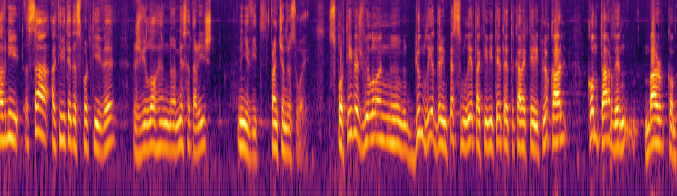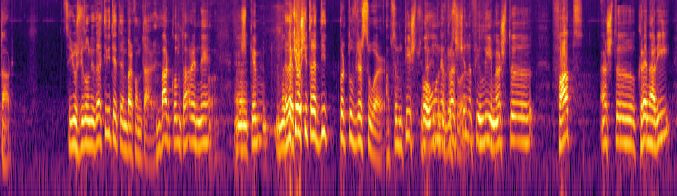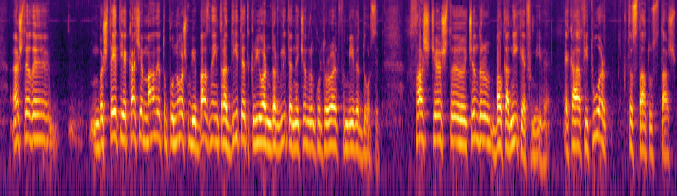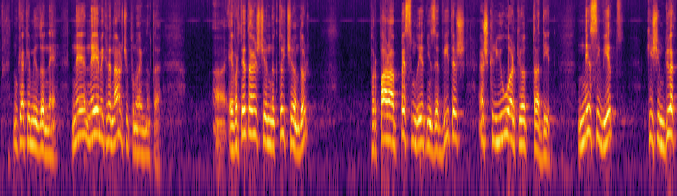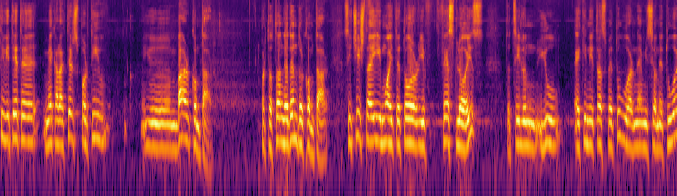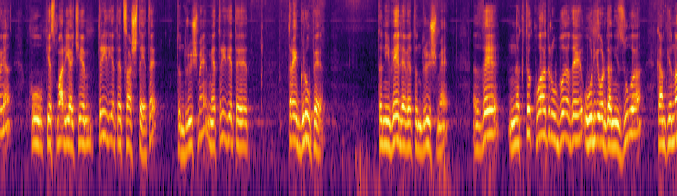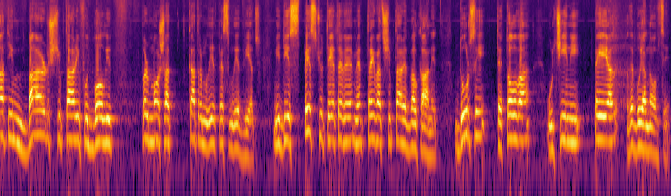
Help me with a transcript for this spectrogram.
Avni, sa aktivitete sportive zhvillohen mesatarisht në një vit, pranë qendrës suaj? Sportive zhvillohen 12 deri në 15 aktivitete të karakterit lokal, kombëtar dhe mbarëkombëtar. Se ju zhvilloni dhe aktivitete mbarëkombëtare. Mbarëkombëtare ne po. Edhe kjo është një traditë për t'u vlerësuar. Absolutisht, po unë e thashë që në fillim është fat Është krenari, është edhe mbështetje kaq e madhe të punosh mbi bazën e një tradite të krijuar ndër vite në qendrën kulturore të fëmijëve të Durrësit. Thashë që është qendër ballkanike e fëmijëve, e ka fituar këtë status tash, nuk ia kemi dhënë ne. Ne jemi krenarë që punojmë në të. E vërteta është që në këtë qendër, Përpara pesëmbëdhjetë njëzet vitesh është krijuar kjo traditë. Ne sivjet kishim dy aktivitete me karakter sportiv mbarëkombëtar. Për të thënë edhe ndërkombëtar, siç ishte ai muaj tetor i Fest Lojës, të cilën ju e keni transmetuar në emisionet tuaja, ku pjesëmarrja qenë tridhjetë e ca shtete, të ndryshme, me 33 grupe të niveleve të ndryshme, dhe në këtë kuadër u bë dhe u riorganizua kampionati mbarëshqiptar i futbollit për moshat 14-15 vjeç, midis 5 qyteteve me trevat shqiptare të Ballkanit, Durrësi, Tetova, Ulqini, Peja dhe Bujanovci.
